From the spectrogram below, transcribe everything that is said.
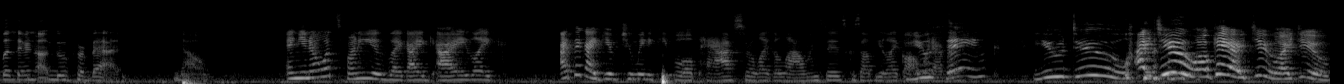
but they're not good for bad. no. And you know what's funny is like I I like I think I give too many people a pass or like allowances because I'll be like oh whatever you whatever. think you do? I do. Okay, I do. I do.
